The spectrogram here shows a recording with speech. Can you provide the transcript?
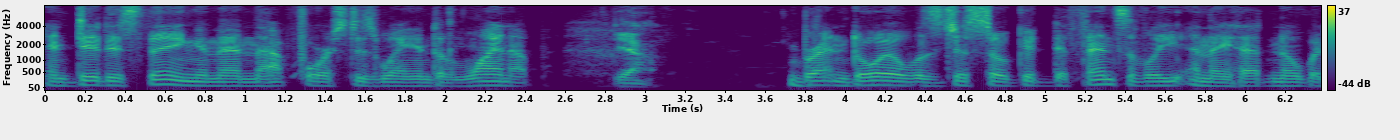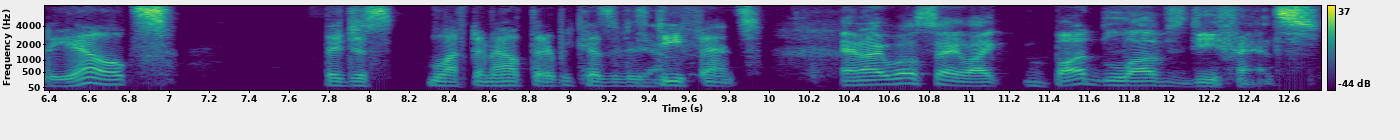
and did his thing and then that forced his way into the lineup. Yeah. Brenton Doyle was just so good defensively and they had nobody else. They just left him out there because of his Yeah. defense. And I will say, like, Bud loves defense.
